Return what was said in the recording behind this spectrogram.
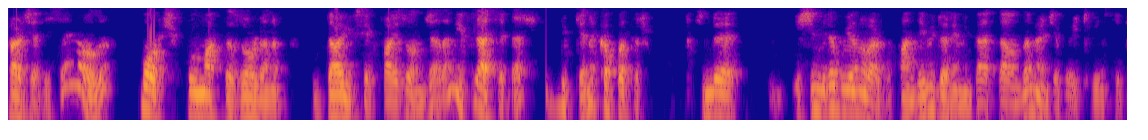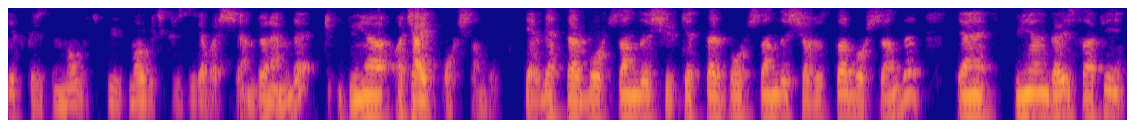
harcadıysa ne olur? Borç bulmakta zorlanıp daha yüksek faiz olunca adam iflas eder. Dükkanı kapatır. Şimdi işin bir de bu yanı var. Bu pandemi döneminde hatta ondan önce bu 2008 krizinin mortgage, büyük mortgage kriziyle başlayan dönemde dünya acayip borçlandı. Devletler borçlandı, şirketler borçlandı, şahıslar borçlandı. Yani dünyanın gayri safi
